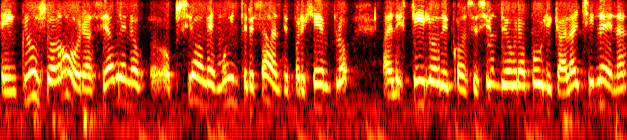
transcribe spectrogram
E incluso ahora se abren op- opciones muy interesantes, por ejemplo, al estilo de concesión de obra pública a la chilena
